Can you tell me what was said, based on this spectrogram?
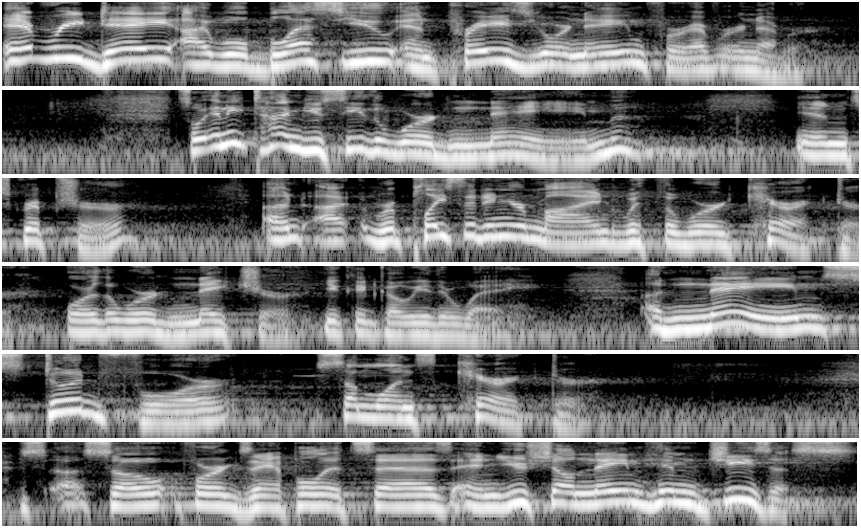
Every day I will bless you and praise your name forever and ever. So, anytime you see the word name in Scripture, and, uh, replace it in your mind with the word character or the word nature. You could go either way. A name stood for someone's character. So, for example, it says, And you shall name him Jesus,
